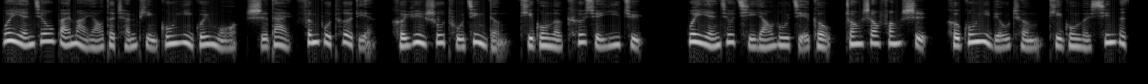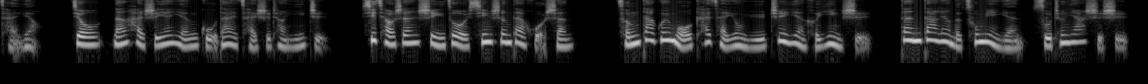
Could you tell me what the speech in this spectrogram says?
为研究白马窑的产品工艺规模、时代、分布特点和运输途径等提供了科学依据，为研究其窑炉结构、装烧方式和工艺流程提供了新的材料。九、南海石烟岩古代采石场遗址，西樵山是一座新生代火山，曾大规模开采用于制砚和印石。但大量的粗面岩，俗称压石石，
